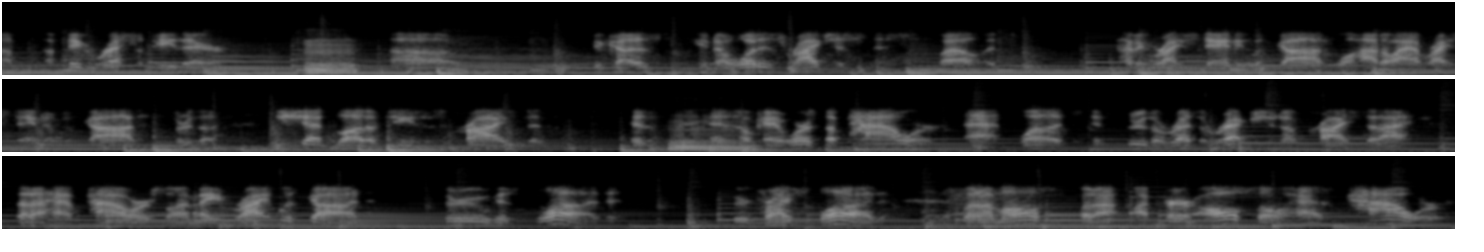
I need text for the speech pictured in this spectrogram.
a, a big recipe there. Mm. Uh, because you know what is righteousness? Well, it's having right standing with God. Well, how do I have right standing with God? Through the shed blood of Jesus Christ and his, Mm. and okay, where's the power at? Well, it's, it's through the resurrection of Christ that I that I have power. So I'm made right with God through His blood, through Christ's blood. But I'm also, but I, my prayer also has power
